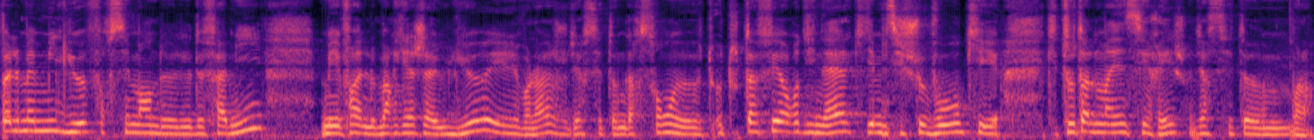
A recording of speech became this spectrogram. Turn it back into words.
pas le même milieu forcément de, de, famille, mais enfin le mariage a eu lieu et voilà, je veux dire c'est un garçon tout à fait ordinaire qui aime ses chevaux, qui est qui est totalement inséré. Je veux dire, c'est euh, voilà.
